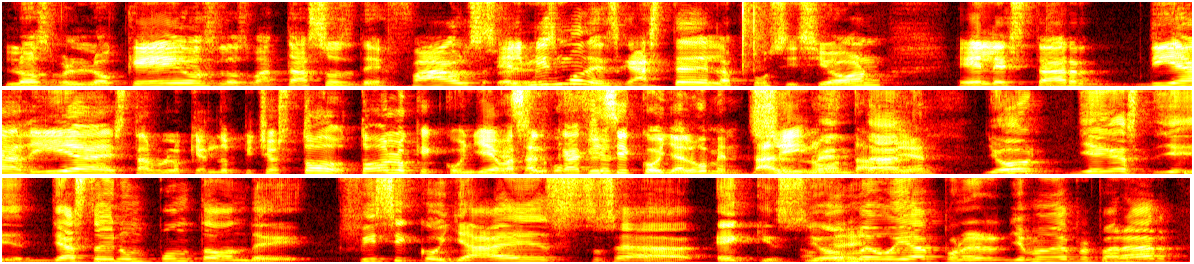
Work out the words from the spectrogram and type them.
los bloqueos, los batazos de fouls, el mismo desgaste de la posición, el estar día a día, estar bloqueando picheos, todo, todo lo que conlleva Es algo catcher. físico y algo mental, Sí, ¿no? mental. También. Yo llegas, ya estoy en un punto donde físico ya es, o sea, X. Yo me voy a poner, yo me voy a preparar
